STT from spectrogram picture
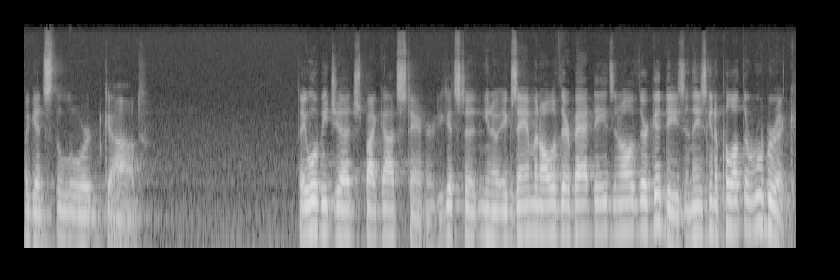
against the Lord God. They will be judged by God's standard. He gets to, you know, examine all of their bad deeds and all of their good deeds, and then he's going to pull out the rubric,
